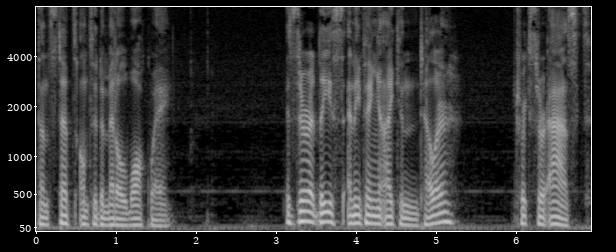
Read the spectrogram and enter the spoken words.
then stepped onto the metal walkway. Is there at least anything I can tell her? Trickster asked.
